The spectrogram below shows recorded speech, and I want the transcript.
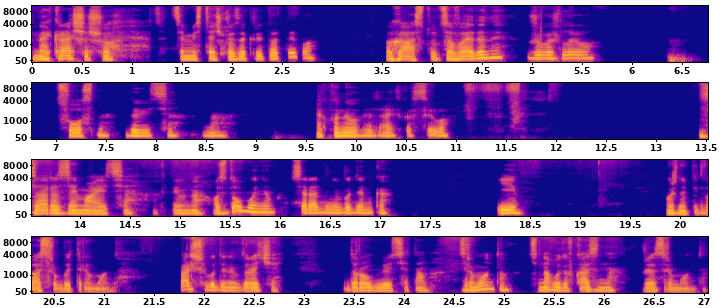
найкраще, що це містечко закритого типу. Газ тут заведений, вже важливо. Сосни, дивіться, на, як вони виглядають красиво. Зараз займається активно оздобленням всередині будинка. І можна під вас робити ремонт. Перший будинок, до речі, дороблюється там з ремонтом. Ціна буде вказана вже з ремонтом.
